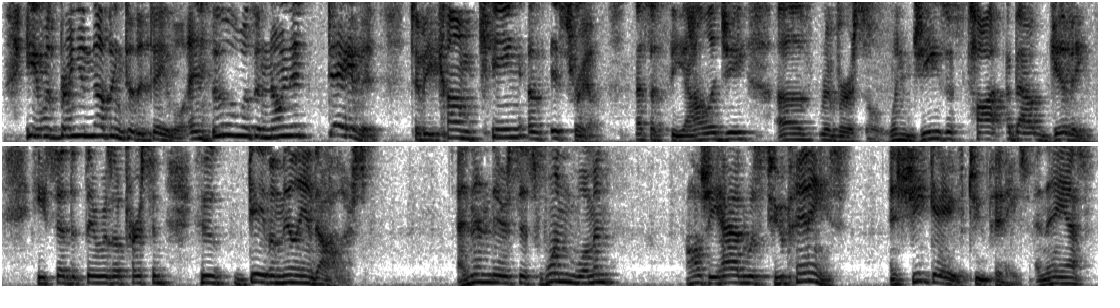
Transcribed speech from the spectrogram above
he was bringing nothing to the table. And who was anointed? David to become king of Israel. That's a theology of reversal. When Jesus taught about giving, he said that there was a person who gave a million dollars. And then there's this one woman, all she had was two pennies, and she gave two pennies. And then he asked,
